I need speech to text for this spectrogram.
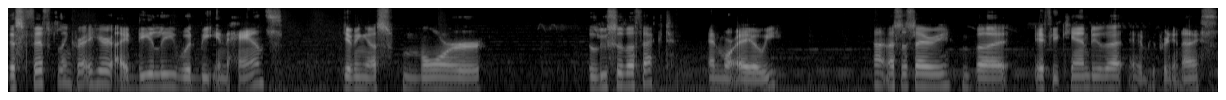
This fifth link right here ideally would be Enhance, giving us more elusive effect and more AoE. Not necessary, but if you can do that, it'd be pretty nice.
